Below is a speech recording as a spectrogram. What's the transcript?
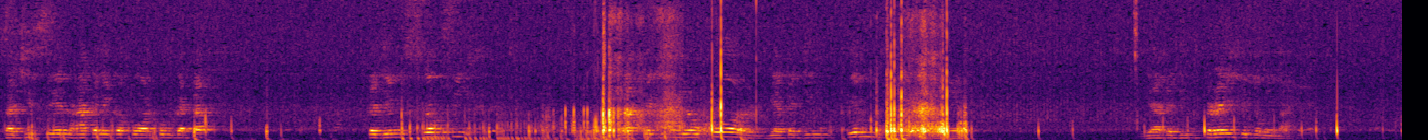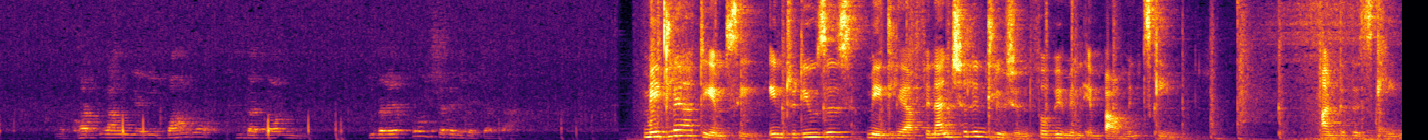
Kachisin hakani ka kum katak. Kajing sofi. Kajing yokor ya kajing im. Kachata Meghalaya TMC introduces Meghalaya Financial Inclusion for Women Empowerment Scheme. Under this scheme,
